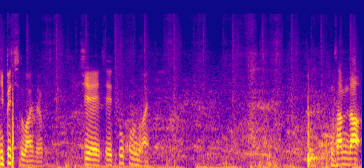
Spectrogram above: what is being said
이 패치도 마음에 들고 뒤에 제 투콤도 많이. 감사합니다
